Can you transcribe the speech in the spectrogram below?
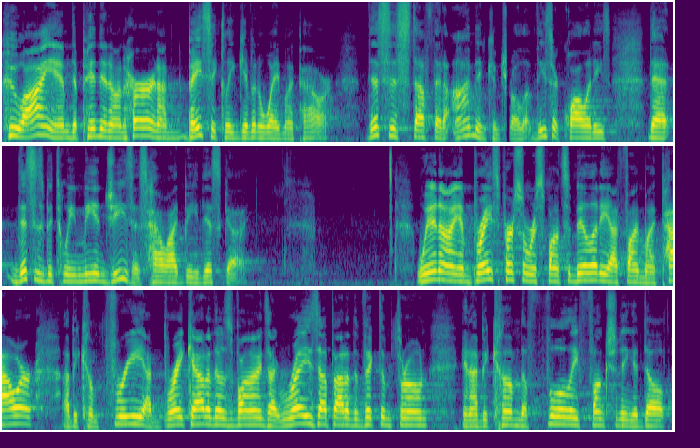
who I am dependent on her, and I'm basically giving away my power. This is stuff that I'm in control of. These are qualities that this is between me and Jesus, how I be this guy. When I embrace personal responsibility, I find my power. I become free. I break out of those vines. I raise up out of the victim throne, and I become the fully functioning adult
